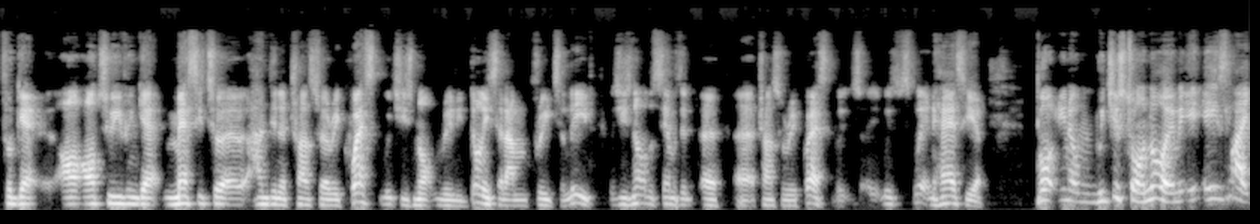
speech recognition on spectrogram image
forget or, or, to even get Messi to uh, hand in a transfer request, which he's not really done. He said, I'm free to leave, which is not the same as a, a, a transfer request. But we're splitting hairs here. But, you know, we just don't know. I mean, he's like,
